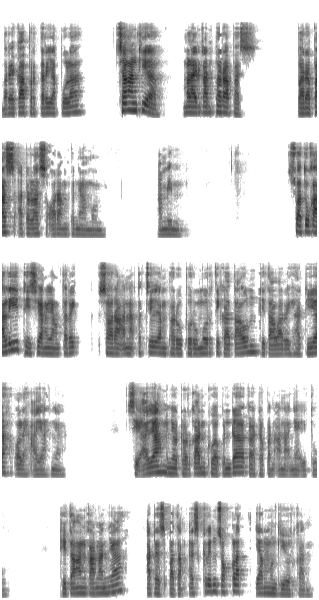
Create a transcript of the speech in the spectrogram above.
Mereka berteriak pula, Jangan dia, melainkan Barabas. Barabas adalah seorang penyamun. Amin. Suatu kali di siang yang terik, seorang anak kecil yang baru berumur tiga tahun ditawari hadiah oleh ayahnya. Si ayah menyodorkan dua benda ke hadapan anaknya itu. Di tangan kanannya ada sebatang es krim coklat yang menggiurkan.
